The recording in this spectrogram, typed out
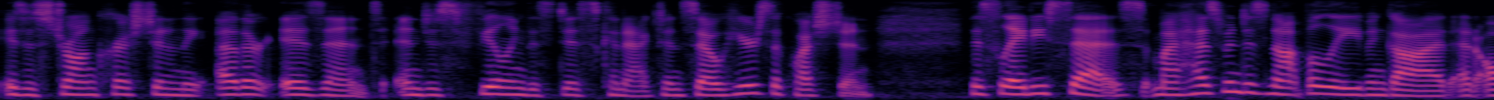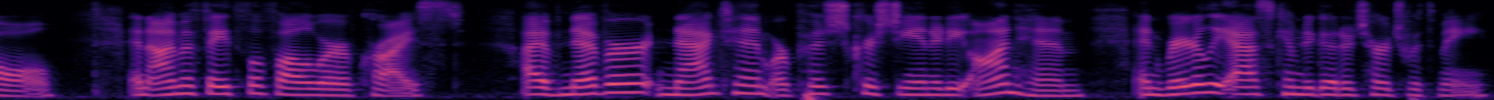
is a strong christian and the other isn't and just feeling this disconnect. And so here's the question. This lady says my husband does not believe in god at all and i'm a faithful follower of christ. I have never nagged him or pushed christianity on him and rarely ask him to go to church with me.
